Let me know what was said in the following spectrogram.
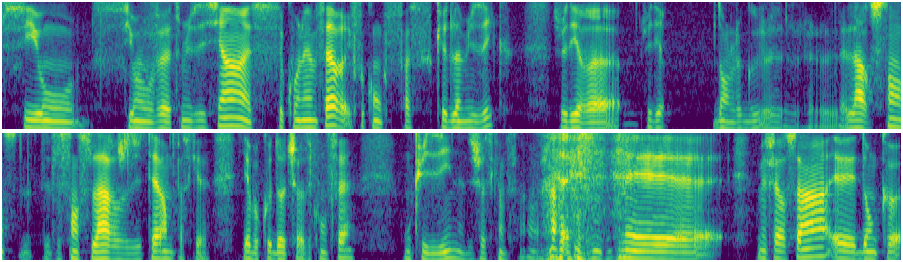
si on, si on veut être musicien et ce qu'on aime faire, il faut qu'on fasse que de la musique. Je veux dire, je veux dire dans le, le large sens, le sens large du terme, parce qu'il y a beaucoup d'autres choses qu'on fait. On cuisine, des choses comme ça. voilà. mais, mais faire ça, et donc euh,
